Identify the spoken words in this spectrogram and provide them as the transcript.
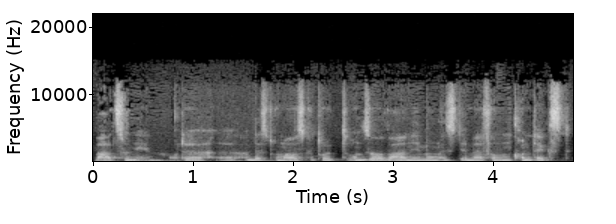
wahrzunehmen. Oder äh, andersrum ausgedrückt, unsere Wahrnehmung ist immer vom Kontext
